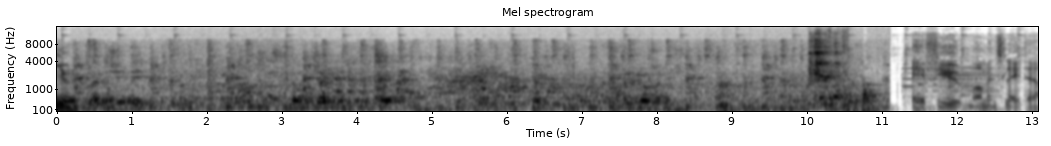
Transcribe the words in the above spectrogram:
Yiyorum. A few moments later.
